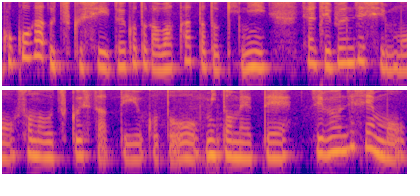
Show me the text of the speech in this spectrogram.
ここが美しいということが分かった時にじゃあ自分自身もその美しさっていうことを認めて自分自身も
